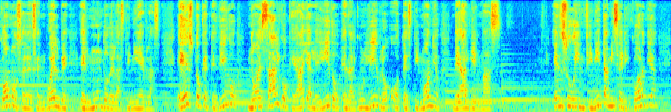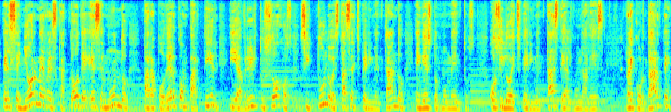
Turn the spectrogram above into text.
cómo se desenvuelve el mundo de las tinieblas. Esto que te digo no es algo que haya leído en algún libro o testimonio de alguien más. En su infinita misericordia, el Señor me rescató de ese mundo para poder compartir y abrir tus ojos si tú lo estás experimentando en estos momentos o si lo experimentaste alguna vez. Recordarte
